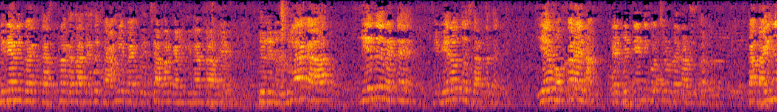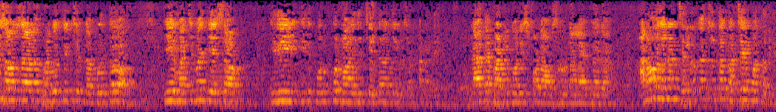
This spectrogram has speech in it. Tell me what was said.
బిర్యానీ బ్యాగ్ తెస్తున్నావు కదా లేదా ఫ్యామిలీ బ్యాగ్ తెచ్చామా కలిగి అని దీనిని ఇలాగా ఏదేనంటే మీ వేరే ఉద్దేశం ఏ ఒక్కరైనా రేపు ఇంటింటికి వచ్చినప్పుడు నేను అడుగుతాను. గత ఐదు సంవత్సరాలు ప్రభుత్వం ఇచ్చిన డబ్బులతో ఈ మంచి పని చేసాం ఇది ఇది కొనుక్కున్నాం ఇది చెందామని చెప్పి చెప్పానండి. లేకపోతే బట్టలు కొనిసుకోవడం అవసరం ఉన్నా లేకపోయినా అనవసరం చిల్లర ఖర్చుతో ఖర్చు అయిపోతుంది.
